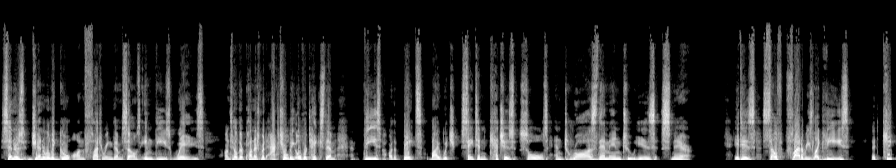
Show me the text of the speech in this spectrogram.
Sinners generally go on flattering themselves in these ways until their punishment actually overtakes them. These are the baits by which Satan catches souls and draws them into his snare. It is self-flatteries like these that keep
